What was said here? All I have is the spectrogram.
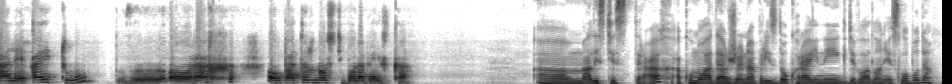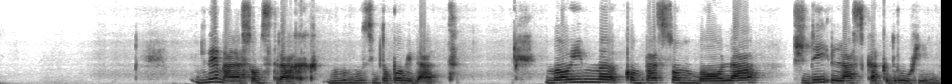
ale aj tu v Orach opatrnosť bola veľká. Mali ste strach ako mladá žena prísť do krajiny, kde vládla nesloboda? Nemala som strach, musím to povedať. Mojím kompasom bola vždy láska k druhým.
